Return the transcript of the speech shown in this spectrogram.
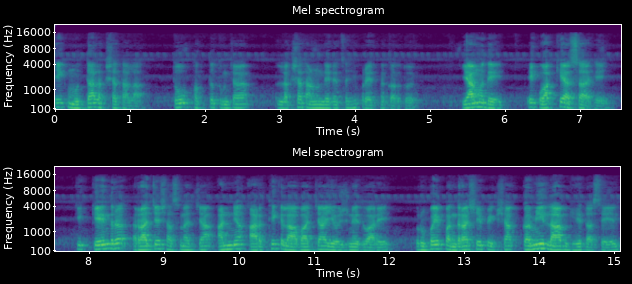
एक मुद्दा लक्षात आला. तो फक्त तुमच्या लक्षात आणून देण्याचाही प्रयत्न करतो आहे यामध्ये एक वाक्य असं आहे की केंद्र राज्य शासनाच्या अन्य आर्थिक लाभाच्या योजनेद्वारे रुपये पंधराशेपेक्षा कमी लाभ घेत असेल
